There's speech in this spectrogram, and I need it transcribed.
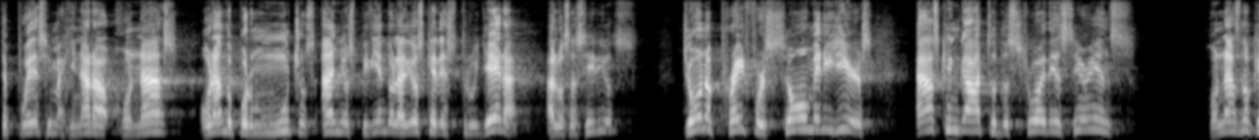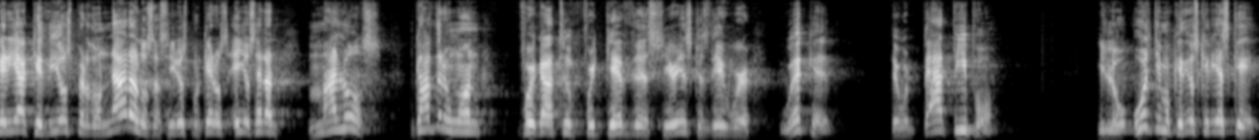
¿Te puedes imaginar a Jonás orando por muchos años pidiéndole a Dios que destruyera a los asirios? Jonah prayed for so many years asking God to destroy the Assyrians. Jonás no quería que Dios perdonara a los asirios porque ellos eran malos. God didn't want for God to forgive the Assyrians because they were wicked. They were bad people. Y lo último que Dios quería es que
